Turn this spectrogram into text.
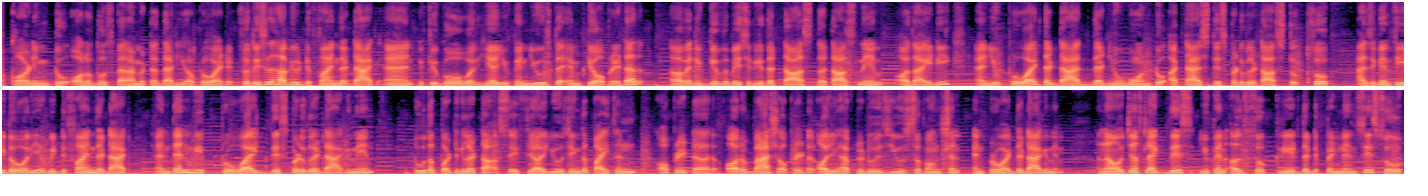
according to all of those parameters that you have provided. So this is how you define the DAG and if you go over here you can use the empty operator uh, where you give the, basically the task, the task name or the ID and you provide the DAG that you want to attach this particular task to. So as you can see it over here we define the DAG and then we provide this particular DAG name to the particular task. So if you are using the Python operator or a bash operator, all you have to do is use the function and provide the DAG name. Now just like this, you can also create the dependencies. So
